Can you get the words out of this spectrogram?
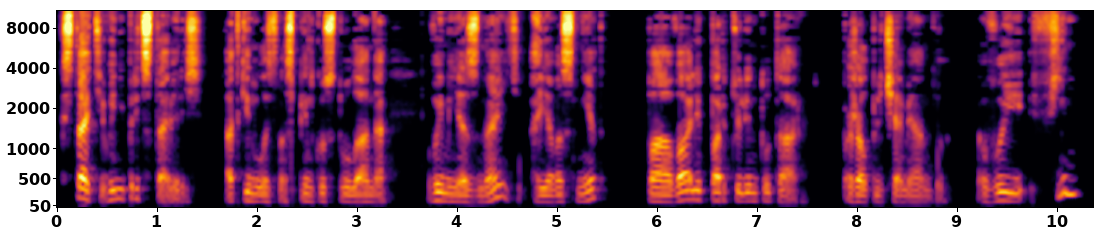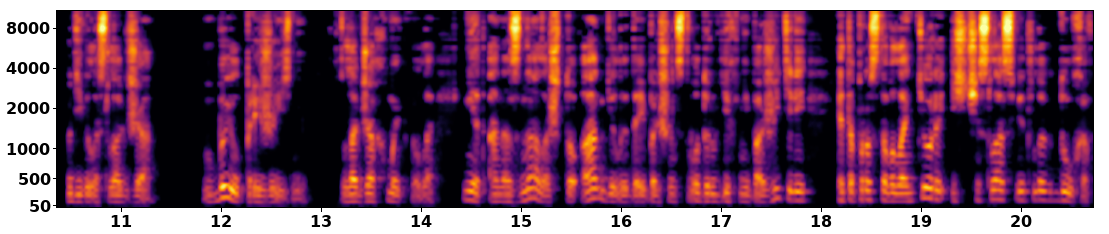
«Кстати, вы не представились», – откинулась на спинку стула она. «Вы меня знаете, а я вас нет?» «По овале Партюлинтутар», – пожал плечами ангел. «Вы фин?» – удивилась Ладжа. «Был при жизни», – Ладжа хмыкнула. Нет, она знала, что ангелы, да и большинство других небожителей – это просто волонтеры из числа светлых духов,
